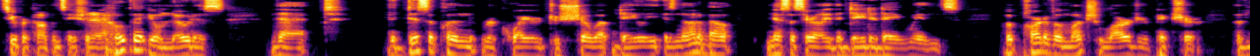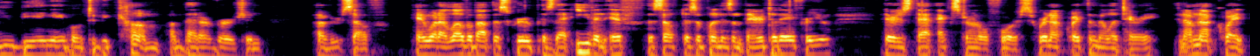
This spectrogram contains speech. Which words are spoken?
super compensation. And I hope that you'll notice that the discipline required to show up daily is not about necessarily the day to day wins, but part of a much larger picture of you being able to become a better version of yourself. And what I love about this group is that even if the self discipline isn't there today for you, there's that external force. We're not quite the military, and I'm not quite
